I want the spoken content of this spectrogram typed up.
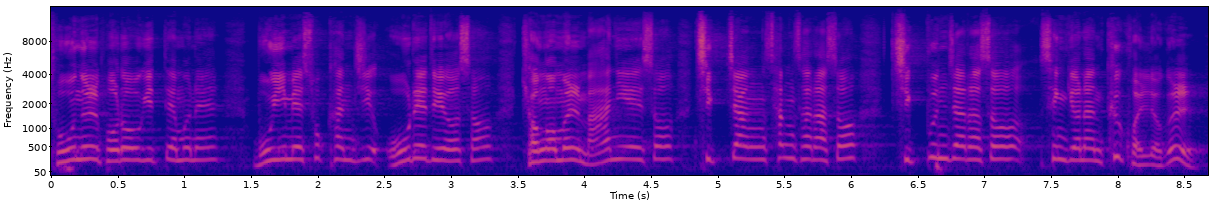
돈을 벌어오기 때문에 모임에 속한 지 오래되어서 경험을 많이 해서 직장 상사라서 직분자라서 생겨난 그 권력을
